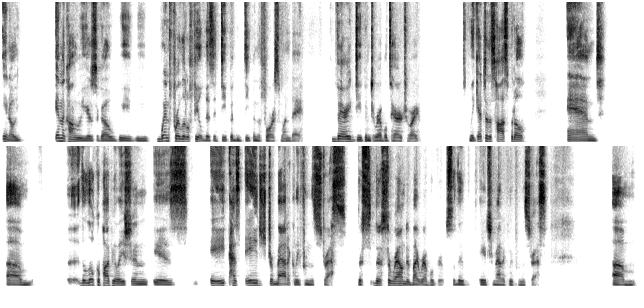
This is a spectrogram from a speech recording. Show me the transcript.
you know, in the Congo years ago, we we went for a little field visit deep in deep in the forest one day, very deep into rebel territory. We get to this hospital, and um, the local population is a, has aged dramatically from the stress. They're they're surrounded by rebel groups, so they've aged dramatically from the stress. Um,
